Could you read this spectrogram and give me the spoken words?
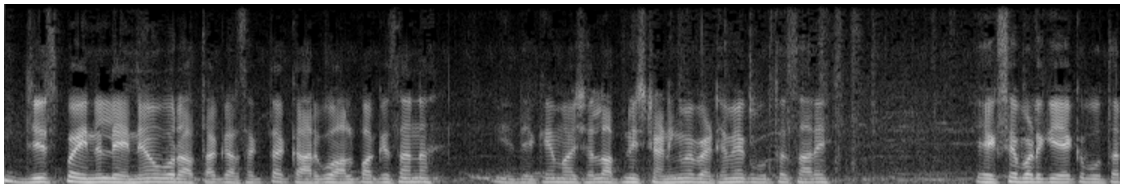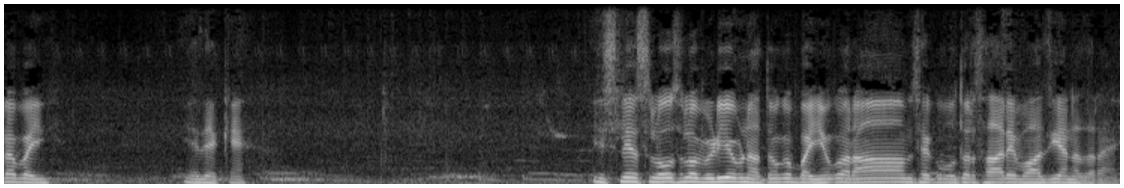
जिस भाई ने लेने वो रहा कर सकता है। कार्गो हाल पाकिस्तान है। ये देखें, माशाल्लाह, अपनी स्टैंडिंग में बैठे हुए कबूतर सारे। एक से बढ़ के एक कबूतर है भाई। ये देखें। इसलिए स्लो स्लो वीडियो बनाता हूँ कि भाइयों को आराम से कबूतर सारे वाजिया नज़र आए।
